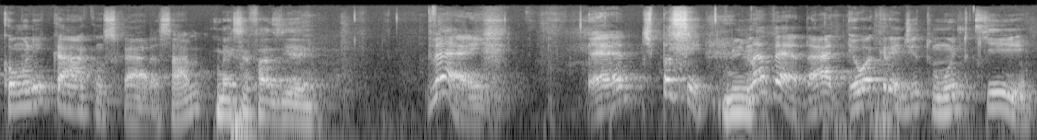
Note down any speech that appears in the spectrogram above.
comunicar com os caras, sabe? Como é que você fazia aí? Véi, é tipo assim, Me- na verdade, eu acredito muito que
